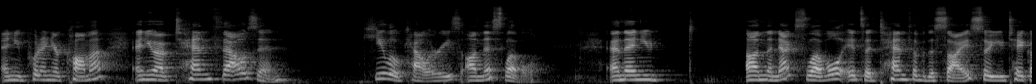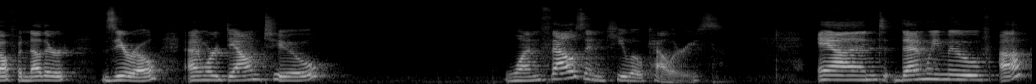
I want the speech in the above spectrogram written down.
and you put in your comma, and you have 10,000 kilocalories on this level. And then you, on the next level, it's a tenth of the size, so you take off another zero, and we're down to 1,000 kilocalories. And then we move up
